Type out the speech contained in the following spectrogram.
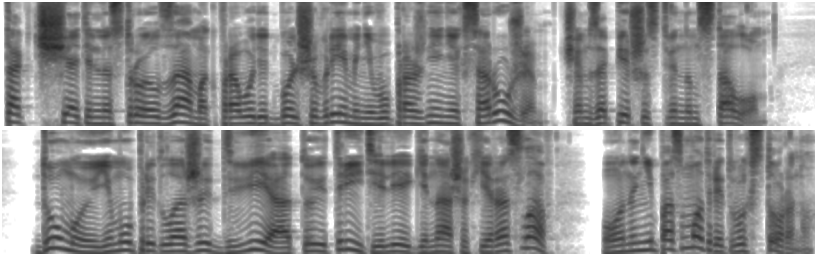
так тщательно строил замок, проводит больше времени в упражнениях с оружием, чем за пиршественным столом. Думаю, ему предложить две, а то и три телеги наших Ярослав, он и не посмотрит в их сторону.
